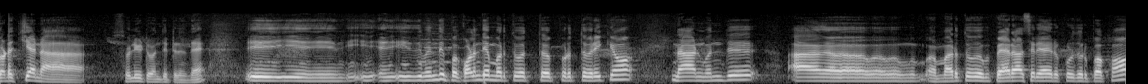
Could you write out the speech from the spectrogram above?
தொடர்ச்சியாக நான் சொல்லிட்டு வந்துட்டு இருந்தேன். இது வந்து இப்போ குழந்தை மருத்துவத்தை பொறுத்த வரைக்கும் நான் வந்து மருத்துவ பேராசிரியராக இருக்கிறது ஒரு பக்கம்.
